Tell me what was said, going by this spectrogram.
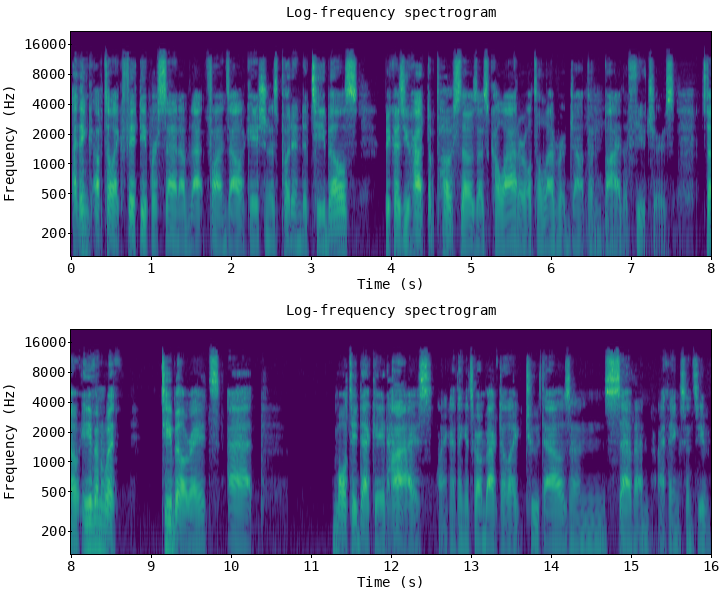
I think up to like 50% of that fund's allocation is put into T bills because you had to post those as collateral to leverage up and buy the futures. So even with T bill rates at multi decade highs, like I think it's going back to like 2007, I think, since you've,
